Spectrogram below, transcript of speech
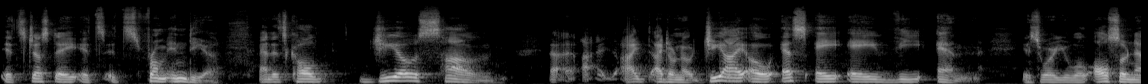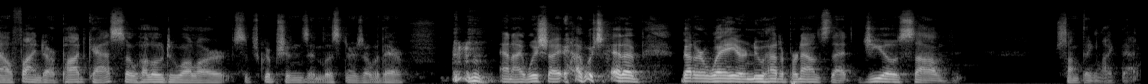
It's just a it's it's from India, and it's called JioSaavn. Uh, I, I I don't know. G I O S A A V N is where you will also now find our podcast. So hello to all our subscriptions and listeners over there. and I wish I, I wish I had a better way or knew how to pronounce that. Geosav, something like that.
